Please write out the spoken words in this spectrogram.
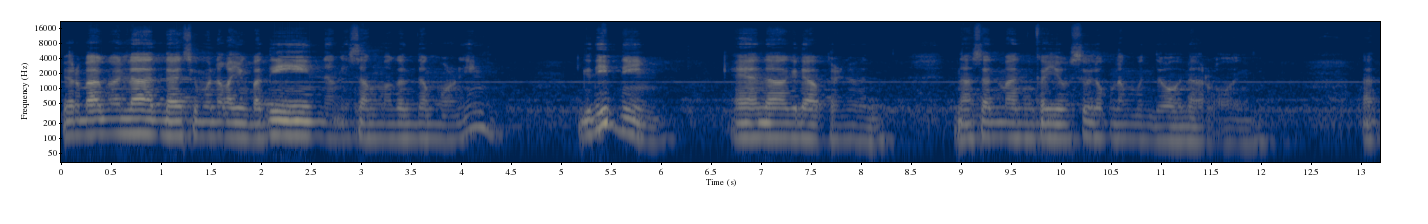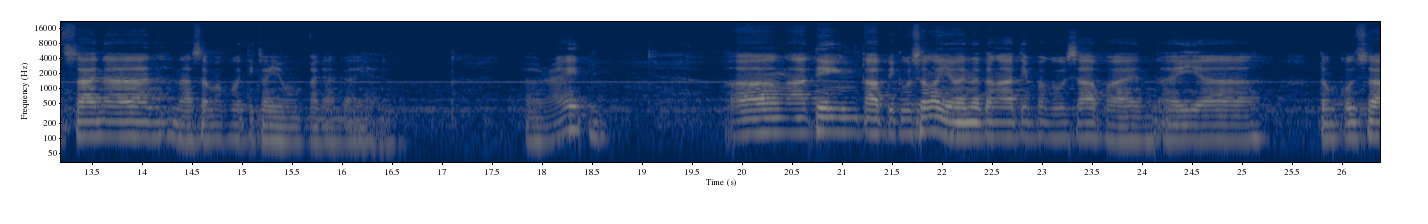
Pero bago ang lahat, ko muna kayong batiin ng isang magandang morning, good evening, and uh, good afternoon. Nasaan man kayo sulok ng mundo naroon. At sana nasa mabuti kayong kalagayan. Alright? Ang ating topic ko sa ngayon at ang ating pag-uusapan ay ah, tungkol sa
